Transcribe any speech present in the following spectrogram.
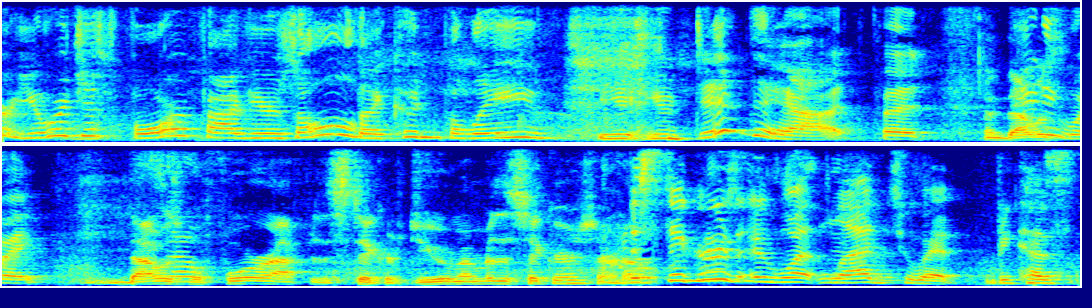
were. You were just four or five years old. I couldn't believe you, you did that. But And that was- anyway, That was so- before or after the stickers. Do you remember the stickers or no? The stickers is what led to it because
